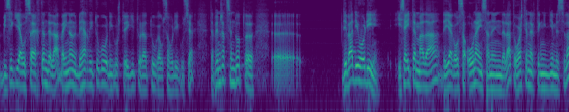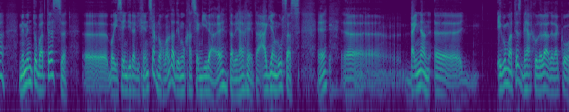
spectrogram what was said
biziki hauza erten dela, baina behar ditugu nik uste egituratu gauza hori guziak. Eta pentsatzen dut, uh, uh, debadi hori, izaiten bada, deia gauza ona izanen dela, eta oaztean erten gindien bezala, memento batez, uh, bo, izain dira lifentziak, normal da, demokrazian gira, eh, eta behar, eta agian luzaz, eh, uh, bainan, uh, egun batez beharko dela, delako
